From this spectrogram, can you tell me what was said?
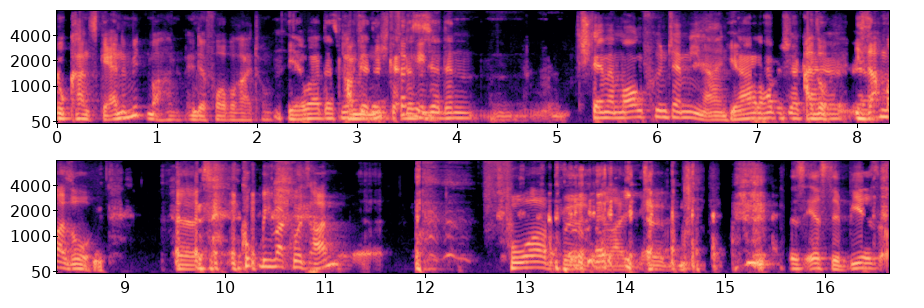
Du kannst gerne mitmachen in der Vorbereitung. Ja, aber das, Haben macht wir ja dann, nichts das ist ja dann. Stellen wir morgen früh einen Termin ein. Ja, da habe ich ja Also, keine. ich ja. sag mal so, äh, guck mich mal kurz an. Vorbereiten. Das erste Bier ist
